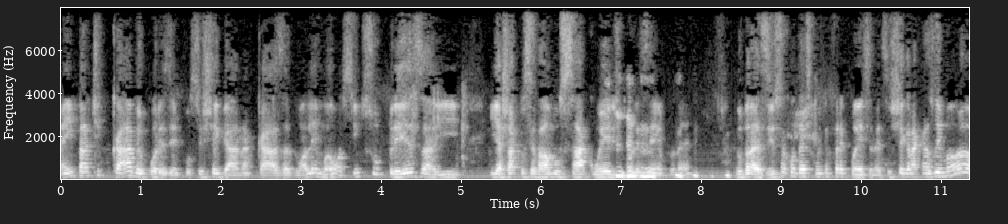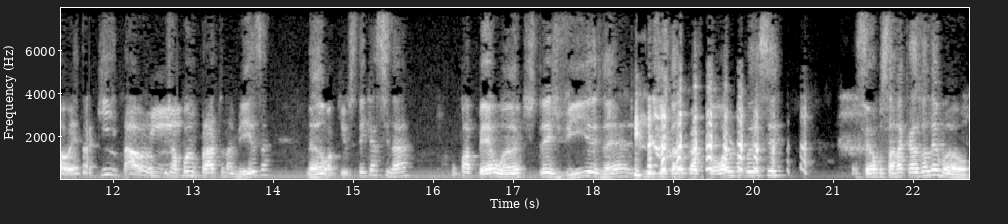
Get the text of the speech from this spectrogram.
é impraticável, por exemplo, você chegar na casa de um alemão assim de surpresa e, e achar que você vai almoçar com eles, por exemplo, né? No Brasil isso acontece com muita frequência, né? Você chega na casa do irmão, oh, entra aqui e tal, Sim. já põe um prato na mesa. Não, aqui você tem que assinar um papel antes, três vias, né? Registrar no cartório para poder ser, você almoçar na casa do alemão.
